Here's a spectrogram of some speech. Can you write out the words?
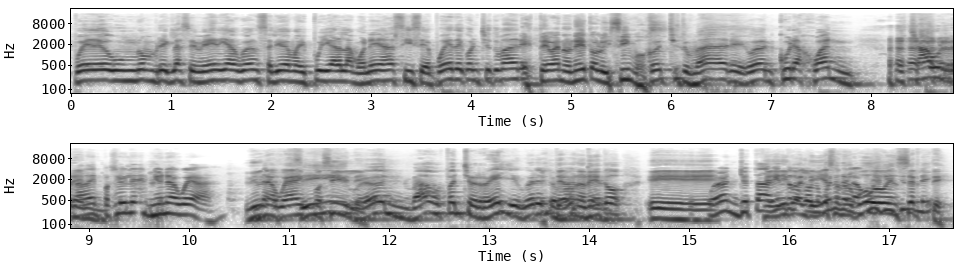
Puede un hombre de clase media, weón, salir de Maipú y llegar a la moneda. Si se puede, conche tu madre. Esteban Oneto lo hicimos. Conche tu madre, weón. Cura Juan. Chaurren. Nada imposible ni una wea. De una weá Sí, imposible. weón. Vamos, Pancho Reyes, weón. Esteban. Oneto, eh, Weón, yo estaba Federico con Valdivieso no pudo vencerte.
